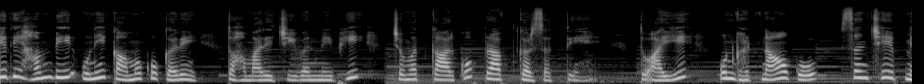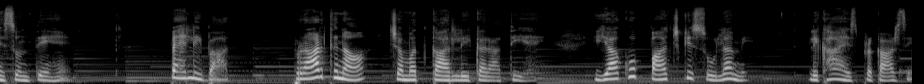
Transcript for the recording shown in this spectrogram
यदि हम भी उन्हीं कामों को करें तो हमारे जीवन में भी चमत्कार को प्राप्त कर सकते हैं। तो आइए उन घटनाओं को संक्षेप में सुनते हैं। पहली बात, प्रार्थना चमत्कार लेकर आती है। याकूब पाँच के सोलह में लिखा है इस प्रकार से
